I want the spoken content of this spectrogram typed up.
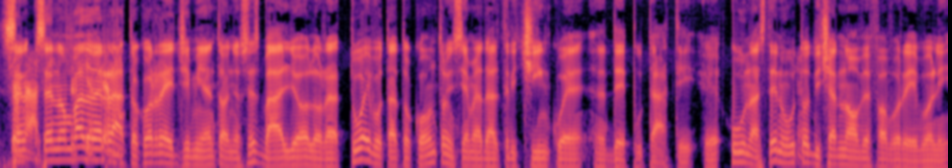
se, se, non vado abbiamo... errato, correggimi Antonio se sbaglio, allora tu hai votato contro insieme ad altri cinque eh, deputati, eh, un astenuto, 19 favorevoli,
